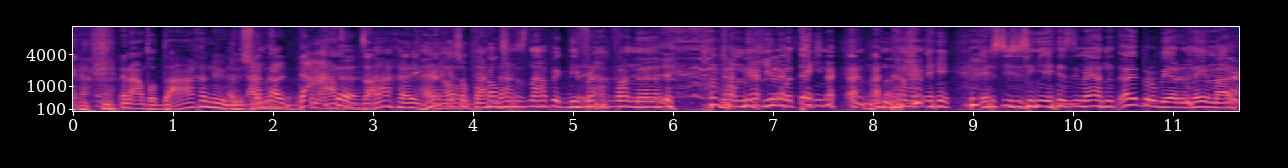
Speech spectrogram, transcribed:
een aantal dagen nu. Dus aantal Een dagen? aantal dagen. Ik ben is op dan, vakantie. dan snap ik die vraag van, eh, van Michiel meteen. En dan is hij is die mij aan het uitproberen. Nee, maar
